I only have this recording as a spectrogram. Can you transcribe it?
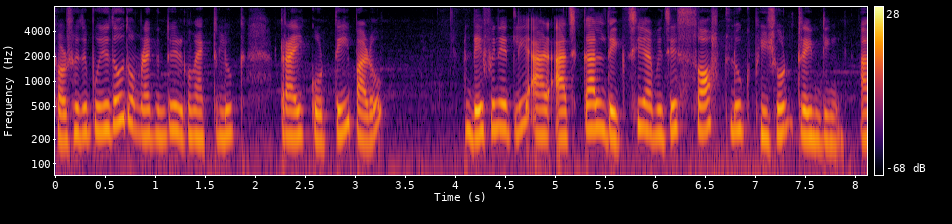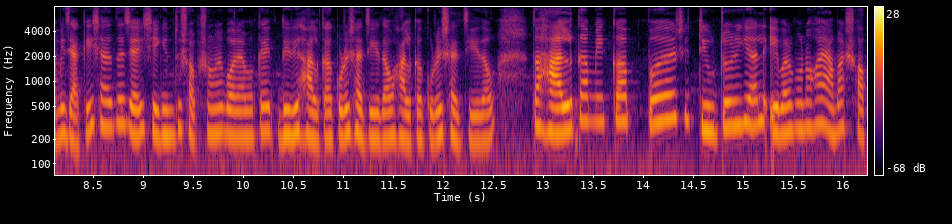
সরস্বতী পুজোতেও তোমরা কিন্তু এরকম একটা লুক ট্রাই করতেই পারো। కాడు ডেফিনেটলি আর আজকাল দেখছি আমি যে সফট লুক ভীষণ ট্রেন্ডিং আমি যাকেই সাজাতে চাই, সে কিন্তু সবসময় বলে আমাকে, দিদি, হালকা করে সাজিয়ে দাও, হালকা করে সাজিয়ে দাও। তো হালকা মেকআপের টিউটোরিয়াল এবার মনে হয় আমার সব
